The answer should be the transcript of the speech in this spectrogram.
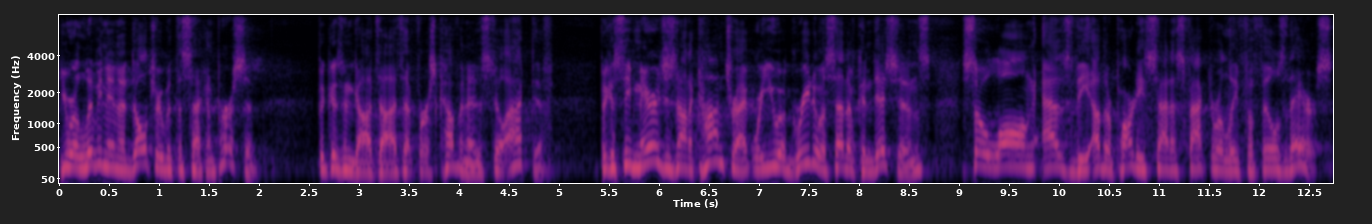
you are living in adultery with the second person. Because in God's eyes, that first covenant is still active. Because, see, marriage is not a contract where you agree to a set of conditions so long as the other party satisfactorily fulfills theirs.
